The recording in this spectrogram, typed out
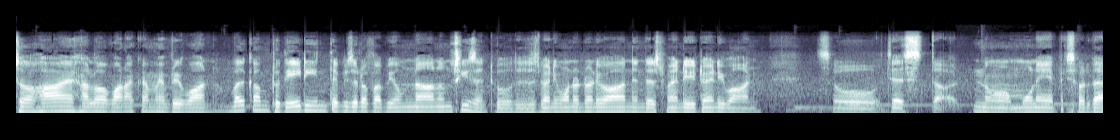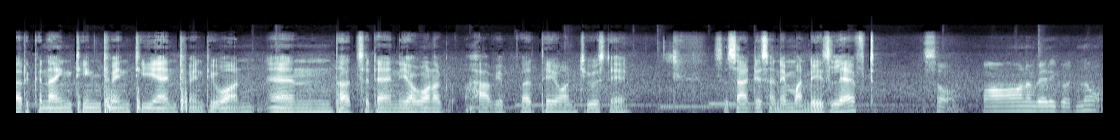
So hi, hello, vanakkam everyone. Welcome to the 18th episode of Abhyumnanam season 2. This is 21 to 21 in this 2021. So just uh, no moon episode there 19, 20 and 21 and that's it and you're gonna have your birthday on Tuesday. So Saturday, Sunday, Monday is left. So on a very good note.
